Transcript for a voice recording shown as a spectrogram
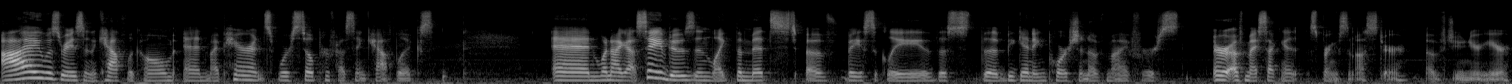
I was raised in a Catholic home, and my parents were still professing Catholics. And when I got saved, it was in like the midst of basically this the beginning portion of my first or of my second spring semester of junior year.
